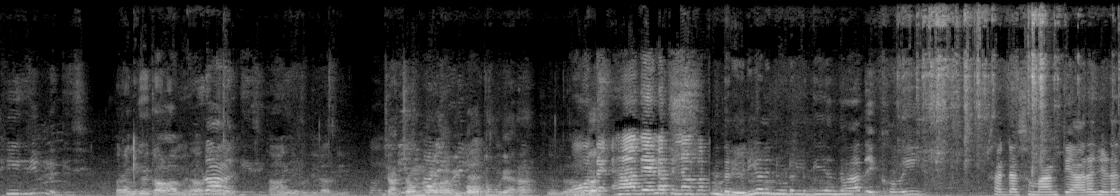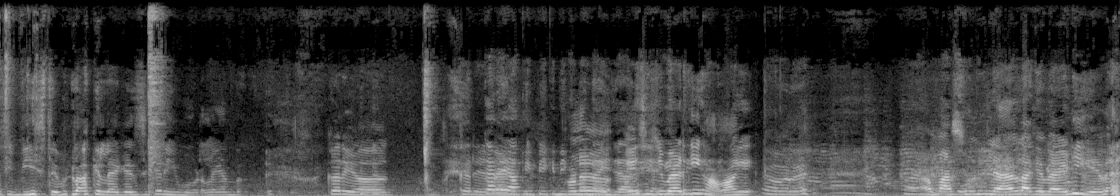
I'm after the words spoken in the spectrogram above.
ਠੀਕ ਜੀ ਨਹੀਂ ਲੱਗੀ ਸੀ। ਰੰਗ ਕਾਲਾ ਮੇਰਾ ਤਾਂ ਤਾਂ ਨਹੀਂ ਵਧੀਆ ਲੱਗਦੀ। ਚਾਚਾ ਉਹ ਮਾੜਾ ਵੀ ਬਹੁਤ ਹੋ ਗਿਆ ਨਾ। ਉਹ ਤੇ ਹਾਂ ਦੇਖ ਲੈ ਕਿੰਨਾ ਪਤਾ ਰੇੜੀ ਵਾਲੇ ਨੂਡਲ ਲੱਗੀ ਜਾਂਦੇ ਆ ਦੇਖੋ ਬਈ ਸਾਡਾ ਸਮਾਨ ਤਿਆਰ ਆ ਜਿਹੜਾ ਸੀ 20 ਤੇ ਬਣਾ ਕੇ ਲੈ ਗਏ ਸੀ ਘਰੀ ਮੋੜ ਲੈ ਜਾਂਦਾ। ਘਰੇ ਆ ਘਰੇ ਘਰੇ ਆ ਕੇ ਪਿਕਨਿਕ ਮਨਾਈ ਜਾ ਰਹੀ ਏਸੀ 'ਚ ਬੈਠ ਕੇ ਹੀ ਖਾਵਾਂਗੇ। ਹੋਰ। ਆ ਮਾਸੂ ਲੈਣ ਲੱਗੇ ਬੈਠ ਹੀ ਗਏ ਮੈਂ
